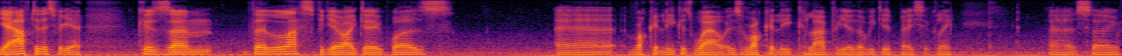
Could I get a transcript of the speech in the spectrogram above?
Yeah, after this video, because um, the last video I did was uh, Rocket League as well. It was Rocket League collab video that we did basically. Uh, so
